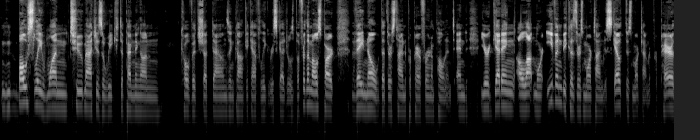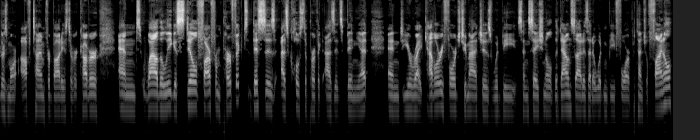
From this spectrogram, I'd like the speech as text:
mostly one, two matches a week, depending on COVID shutdowns and CONCACAF league reschedules. But for the most part, they know that there's time to prepare for an opponent. And you're getting a lot more even because there's more time to scout, there's more time to prepare, there's more off time for bodies to recover. And while the league is still far from perfect, this is as close to perfect as it's been yet. And you're right, Cavalry Forge two matches would be sensational. The downside is that it wouldn't be for a potential final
